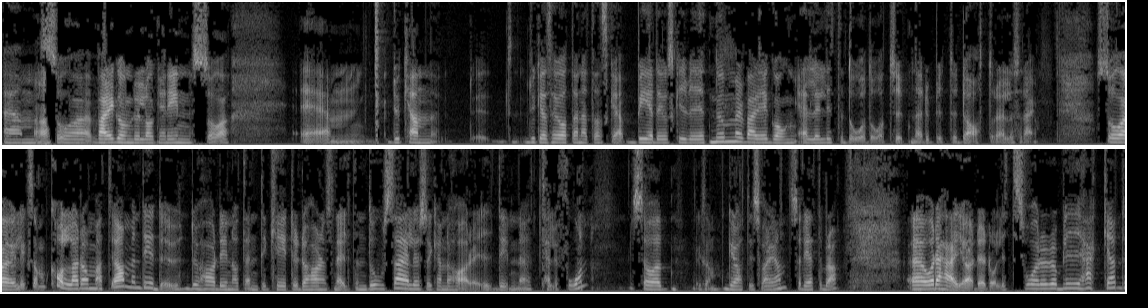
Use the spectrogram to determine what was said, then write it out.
Ehm, Ja. Så varje gång du loggar in så ehm, du kan du kan säga åt den att den ska be dig att skriva i ett nummer varje gång eller lite då och då, typ när du byter dator eller sådär. Så liksom kollar de att ja, men det är du. Du har din authenticator, du har en sån här liten dosa eller så kan du ha det i din eh, telefon. Så liksom gratis variant, så det är jättebra. Eh, Och det här gör det då lite svårare att bli hackad.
